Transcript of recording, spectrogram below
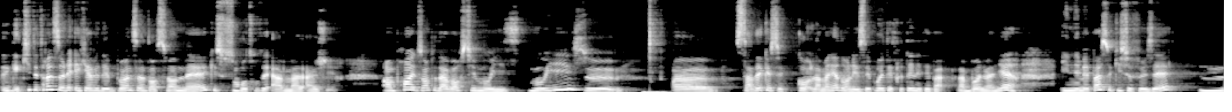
qui étaient très zélées et qui avaient des bonnes intentions, mais qui se sont retrouvées à mal agir. On prend exemple d'abord sur Moïse. Moïse euh, euh, savait que la manière dont les Hébreux étaient traités n'était pas la bonne manière. Il n'aimait pas ce qui se faisait. Hmm,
